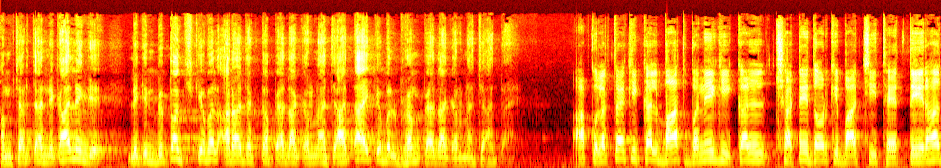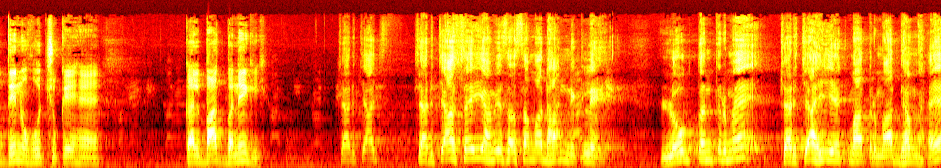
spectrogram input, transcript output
हम चर्चा निकालेंगे। लेकिन विपक्ष केवल अराजकता पैदा करना चाहता है, केवल भ्रम पैदा करना चाहता है। आपको लगता है कि कल बात बनेगी? कल छठे दौर की बातचीत है, तेरह दिन हो चुके हैं। कल बात बनेगी? चर्चा चर्चा से ही हमेशा समाधान निकले लोकतंत्र में चर्चा ही एकमात्र माध्यम है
